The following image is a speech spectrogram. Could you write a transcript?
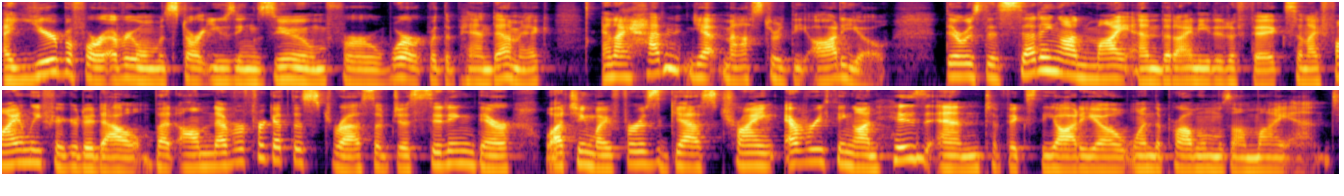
a year before everyone would start using Zoom for work with the pandemic, and I hadn't yet mastered the audio. There was this setting on my end that I needed to fix, and I finally figured it out. But I'll never forget the stress of just sitting there watching my first guest trying everything on his end to fix the audio when the problem was on my end.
